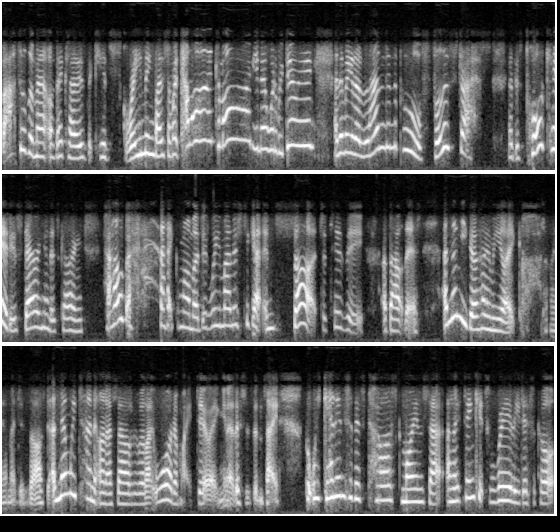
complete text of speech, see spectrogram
Battle them out of their clothes, the kids screaming by the time, come on, come on, you know, what are we doing? And then we're going to land in the pool full of stress. This poor kid is staring at us going, how the heck, mama, did we manage to get in such a tizzy about this? And then you go home and you're like, God, I am a disaster. And then we turn it on ourselves and we're like, what am I doing? You know, this is insane. But we get into this task mindset. And I think it's really difficult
